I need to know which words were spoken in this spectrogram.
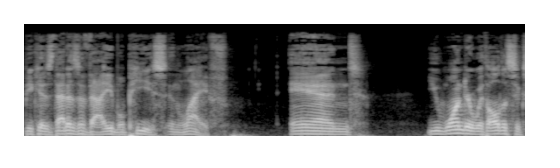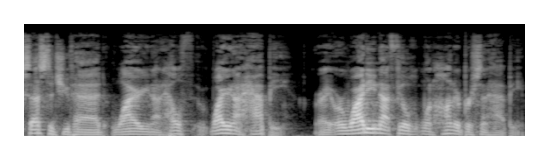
because that is a valuable piece in life. And you wonder with all the success that you've had, why are you not healthy? Why are you not happy, right? Or why do you not feel 100% happy?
